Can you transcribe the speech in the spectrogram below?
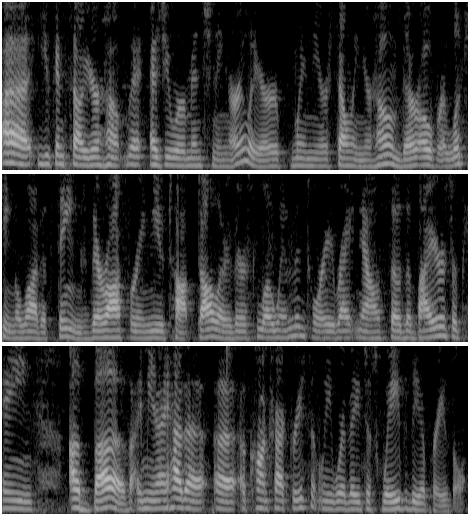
Uh, you can sell your home, as you were mentioning earlier, when you're selling your home, they're overlooking a lot of things. They're offering you top dollar. There's low inventory right now, so the buyers are paying above. I mean, I had a, a, a contract recently where they just waived the appraisal.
